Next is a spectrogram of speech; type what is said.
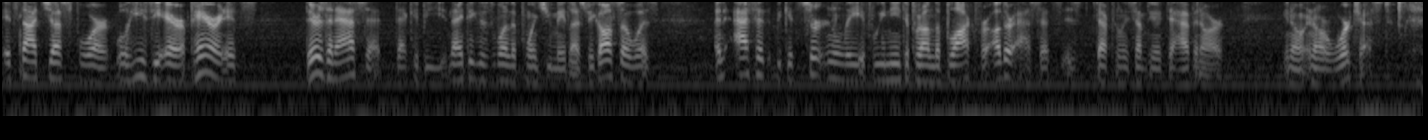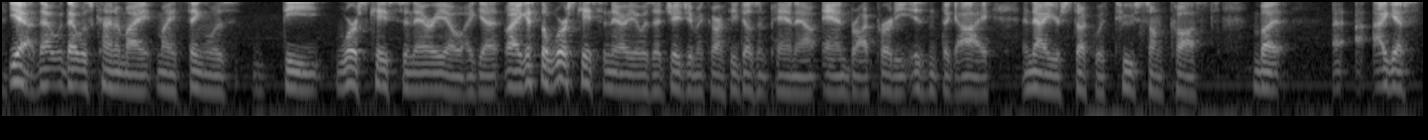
it's not just for well he's the heir apparent. It's there's an asset that could be, and I think this is one of the points you made last week. Also was an asset that we could certainly, if we need to put on the block for other assets, is definitely something to have in our you know in our war chest. Yeah, that that was kind of my my thing was the worst case scenario. I guess I guess the worst case scenario is that JJ McCarthy doesn't pan out and Brock Purdy isn't the guy, and now you're stuck with two sunk costs. But I, I guess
